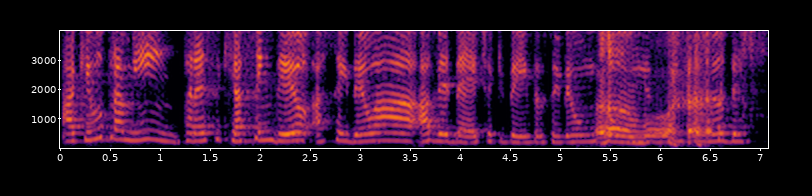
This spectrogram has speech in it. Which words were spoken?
Aquilo para mim parece que acendeu, acendeu a, a vedete aqui dentro, acendeu um foguinho assim, meu Deus.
